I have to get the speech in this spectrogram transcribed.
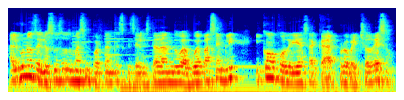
algunos de los usos más importantes que se le está dando a WebAssembly y cómo podrías sacar provecho de eso.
